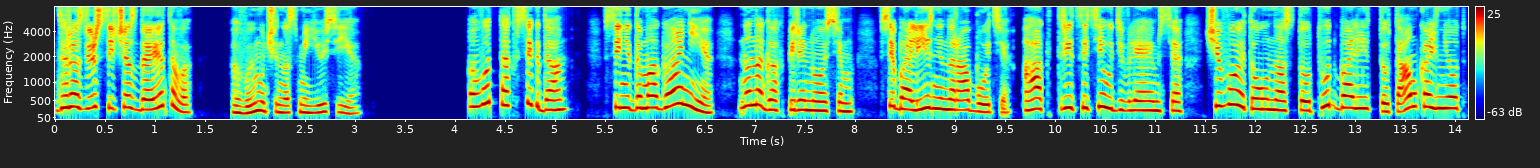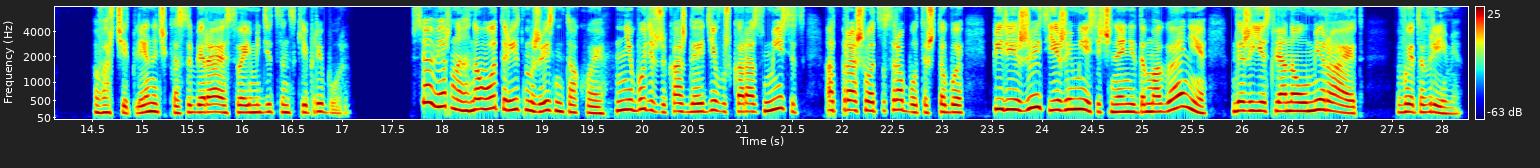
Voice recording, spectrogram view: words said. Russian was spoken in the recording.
«Да разве ж сейчас до этого?» Вымученно смеюсь я. «Вот так всегда. Все недомогания на ногах переносим, все болезни на работе, а к тридцати удивляемся, чего это у нас то тут болит, то там кольнет», ворчит Леночка, забирая свои медицинские приборы. Все верно, но вот ритм жизни такой. Не будет же каждая девушка раз в месяц отпрашиваться с работы, чтобы пережить ежемесячное недомогание, даже если она умирает в это время.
